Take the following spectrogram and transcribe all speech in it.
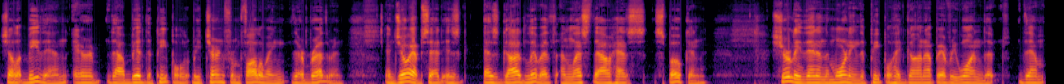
shall it be then, ere thou bid the people return from following their brethren? And Joab said, Is as God liveth, unless thou hast spoken. Surely then in the morning the people had gone up every one that them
